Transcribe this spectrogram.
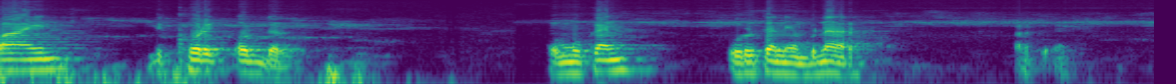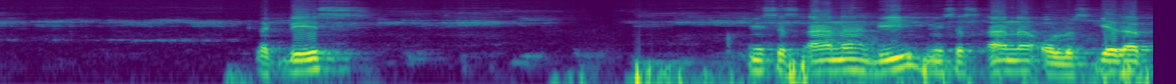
find the correct order. Temukan urutan yang benar. Okay. like this Mrs. Anna di Mrs. Anna always get up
